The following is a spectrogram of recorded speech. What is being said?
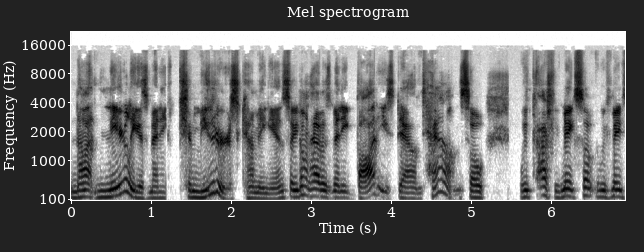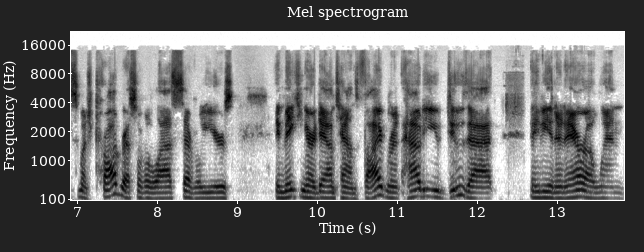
not nearly as many commuters coming in so you don't have as many bodies downtown so we've gosh we've made so we've made so much progress over the last several years in making our downtowns vibrant. How do you do that maybe in an era when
